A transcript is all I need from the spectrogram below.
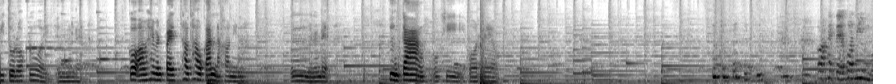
มีตัวล็อกด้วยเออนั่นแหละ ก็เอาให้มันไปเท่า ๆกันนะคราวนี้นะเออนั่นแหละกึ่งกลาง โอเคพอแล้วว่าให้แต่พอนิ่มบ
